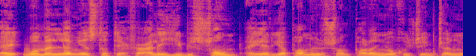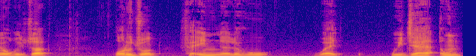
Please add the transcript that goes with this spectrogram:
Ve men lem yestati' fe. Eğer yapamıyorsan, paran yok ise, imkanın yok ise oruç ol. Fe inne lehu vica'un.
